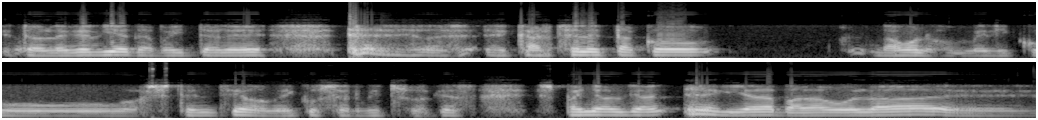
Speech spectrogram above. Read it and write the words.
Eta legedia eta baita ere kartzeletako da, bueno, mediku asistentzia mediku zerbitzuak, ez? Espainia aldean egia da badagoela e,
